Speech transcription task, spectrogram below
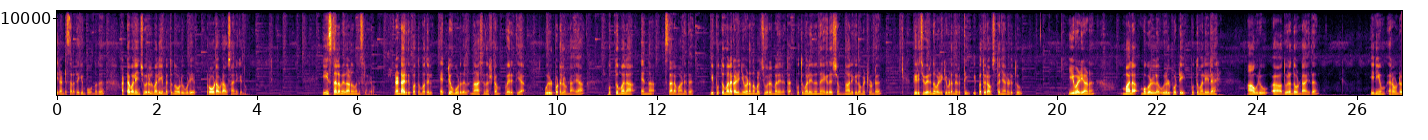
ഈ രണ്ട് സ്ഥലത്തേക്കും പോകുന്നത്. അട്ടമലയും ചൂരൽമലയും എത്തുന്നതോടുകൂടി റോഡ് അവിടെ അവസാനിക്കുന്നു. ഈ സ്ഥലം ഏതാണെന്ന് മനസ്സിലായോ? രണ്ടായിരത്തി പത്തൊമ്പതിൽ ഏറ്റവും കൂടുതൽ നാശനഷ്ടം വരുത്തിയ ഉരുൾപൊട്ടലുണ്ടായ പുത്തുമല എന്ന സ്ഥലമാണിത്. ഈ പുത്തുമല കഴിഞ്ഞ് വേണം നമ്മൾ ചൂരൽമലയിലെത്താൻ. പുത്തുമലയിൽ നിന്ന് ഏകദേശം നാല് കിലോമീറ്റർ ഉണ്ട്. തിരിച്ചു വരുന്ന വഴിക്ക് ഇവിടെ നിർത്തി. ഇപ്പോഴത്തെ ഒരു അവസ്ഥ ഞാൻ എടുത്തു ഈ വഴിയാണ് മല മുകളിൽ ഉരുൾപൊട്ടി പുത്തുമലയിലെ ആ ഒരു ദുരന്തം ഉണ്ടായത്. ഇനിയും അറൗണ്ട്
